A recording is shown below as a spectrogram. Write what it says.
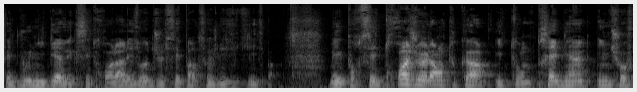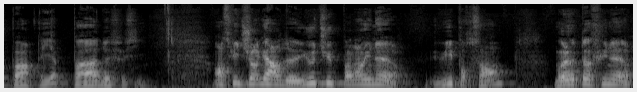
Faites-vous une idée avec ces trois-là, les autres, je sais pas parce que je les utilise pas. Mais pour ces trois jeux-là, en tout cas, ils tournent très bien, ils ne chauffent pas et il n'y a pas de souci. Ensuite, je regarde YouTube pendant une heure, 8%. Molotov une heure,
